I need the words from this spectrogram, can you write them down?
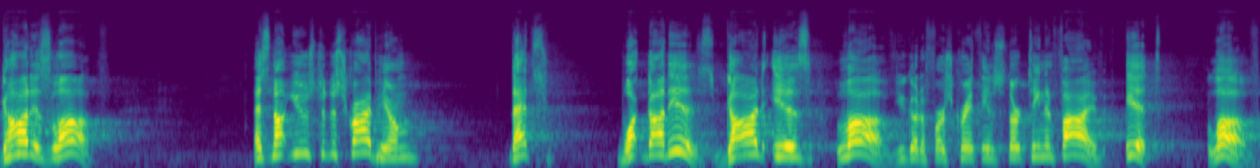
God is love. That's not used to describe Him, that's what God is. God is love. You go to 1 Corinthians 13 and 5. It, love,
